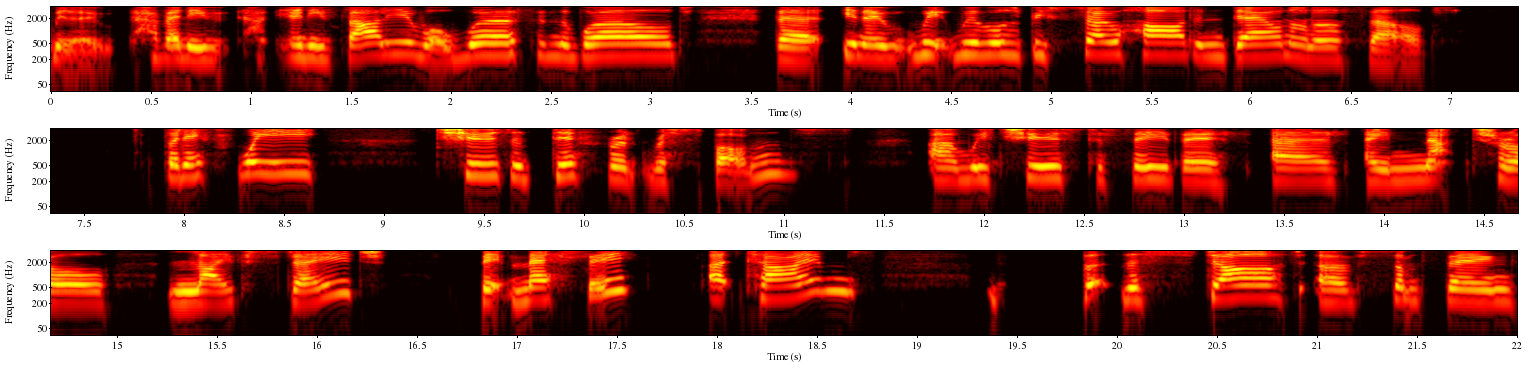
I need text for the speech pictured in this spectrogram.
you know have any any value or worth in the world that you know we, we will be so hard and down on ourselves. But if we choose a different response and we choose to see this as a natural life stage. A bit messy at times but the start of something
